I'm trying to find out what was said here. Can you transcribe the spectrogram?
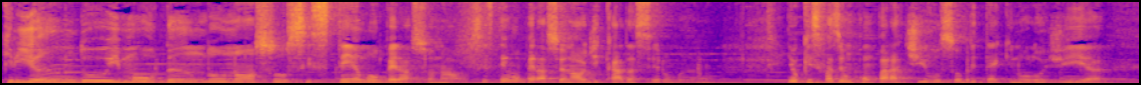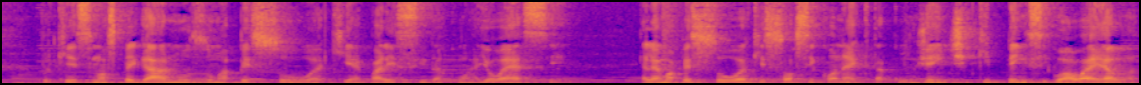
criando e moldando o nosso sistema operacional, o sistema operacional de cada ser humano. Eu quis fazer um comparativo sobre tecnologia, porque se nós pegarmos uma pessoa que é parecida com a iOS, ela é uma pessoa que só se conecta com gente que pensa igual a ela.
